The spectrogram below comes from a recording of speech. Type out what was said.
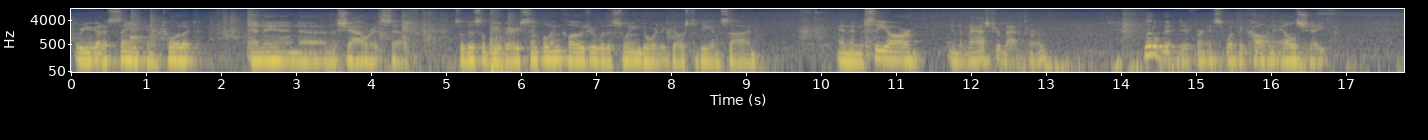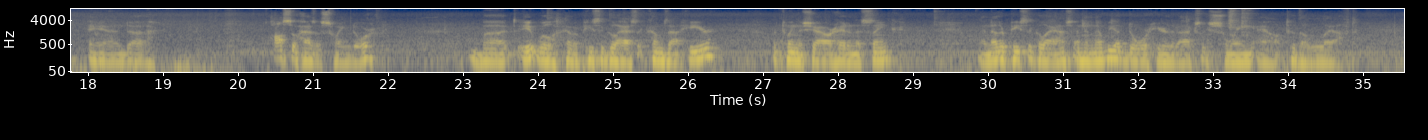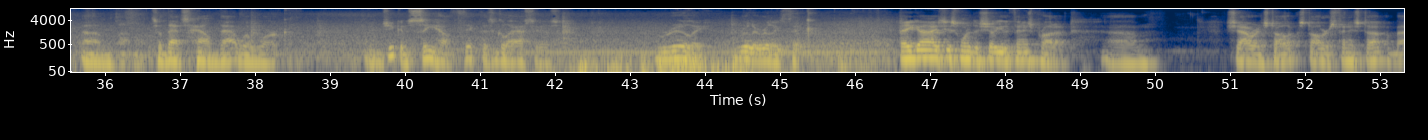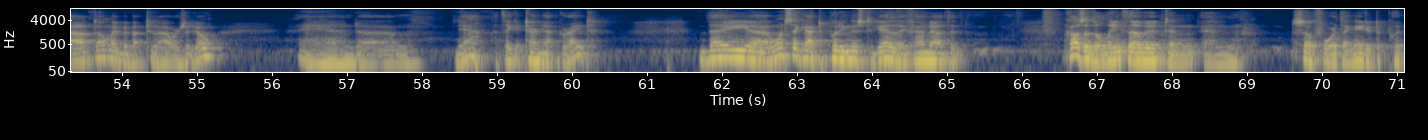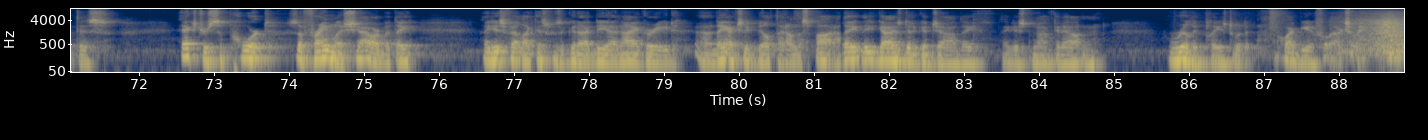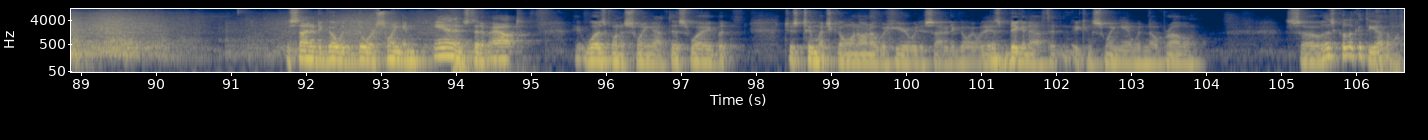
where you got a sink and a toilet, and then uh, the shower itself. So this will be a very simple enclosure with a swing door that goes to the inside. And then the CR in the master bathroom. A little bit different. It's what they call an L shape. And uh, also has a swing door. But it will have a piece of glass that comes out here between the shower head and the sink. Another piece of glass, and then there'll be a door here that actually swing out to the left. Um, so that's how that will work. But you can see how thick this glass is. Really, really, really thick. Hey guys, just wanted to show you the finished product. Um, shower installer, installers finished up about, oh, maybe about two hours ago. And um, yeah, I think it turned out great. They, uh, once they got to putting this together, they found out that because of the length of it and, and so forth, they needed to put this extra support. It's a frameless shower, but they they just felt like this was a good idea, and I agreed. Uh, they actually built that on the spot. They these guys did a good job. They they just knocked it out, and really pleased with it. Quite beautiful, actually. Decided to go with the door swinging in instead of out. It was going to swing out this way, but just too much going on over here. We decided to go in with it. It's big enough that it can swing in with no problem. So let's go look at the other one.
